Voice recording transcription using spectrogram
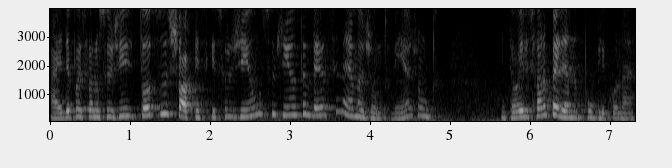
Aí depois foram surgir todos os shoppings que surgiam, surgiam também o cinema junto, vinha junto. Então eles foram perdendo público, né?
